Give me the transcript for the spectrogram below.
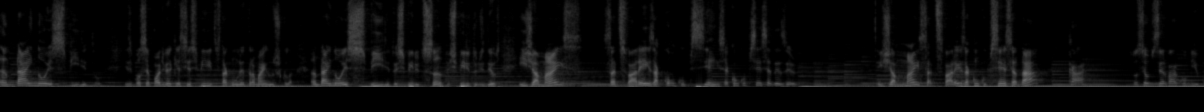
Andai no espírito. E você pode ver que esse espírito está com letra maiúscula. Andai no espírito, Espírito Santo, Espírito de Deus, e jamais satisfareis a concupiscência. Concupiscência é desejo. E jamais satisfareis a concupiscência da carne. Se você observar comigo,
